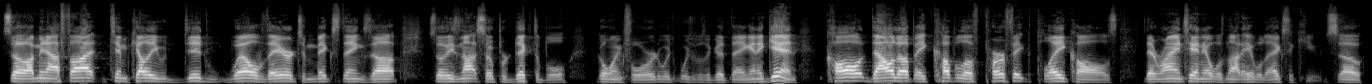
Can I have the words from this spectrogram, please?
So, I mean, I thought Tim Kelly did well there to mix things up so he's not so predictable going forward, which, which was a good thing. And again, called, dialed up a couple of perfect play calls that Ryan Tannehill was not able to execute. So,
